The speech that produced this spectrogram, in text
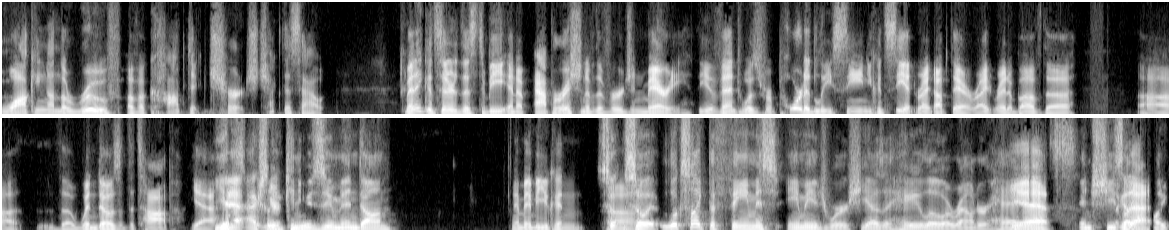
walking on the roof of a Coptic church. Check this out. Many considered this to be an apparition of the Virgin Mary. The event was reportedly seen. You can see it right up there, right, right above the uh the windows at the top. Yeah. yeah actually figure. can you zoom in dom and maybe you can. so uh, so it looks like the famous image where she has a halo around her head yes, and she's like that. like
